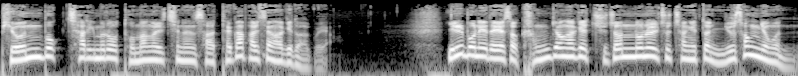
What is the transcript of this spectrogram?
변복 차림으로 도망을 치는 사태가 발생하기도 하고요. 일본에 대해서 강경하게 주전론을 주창했던 유성룡은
